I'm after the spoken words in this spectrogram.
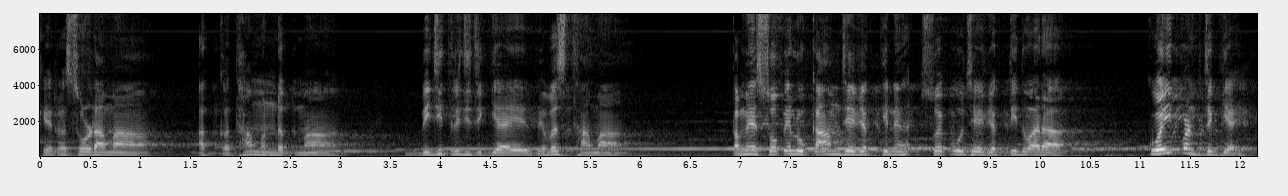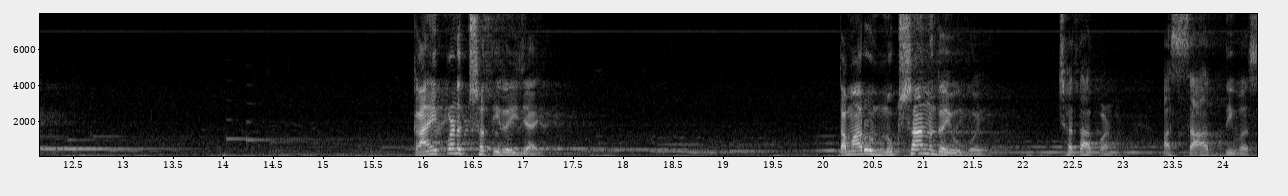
કે રસોડામાં, આ કથા મંડપમાં, બીજી ત્રીજી જગ્યાએ વ્યવસ્થામાં તમે સોંપેલું કામ જે વ્યક્તિને સોંપ્યું છે, વ્યક્તિ દ્વારા કોઈ પણ જગ્યાએ કાંઈ પણ ક્ષતિ રહી જાય, તમારું નુકસાન ગયું હોય, છતાં પણ આ સાત દિવસ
